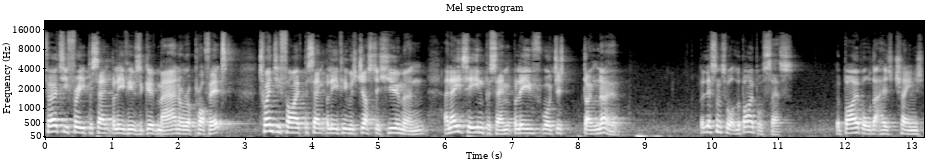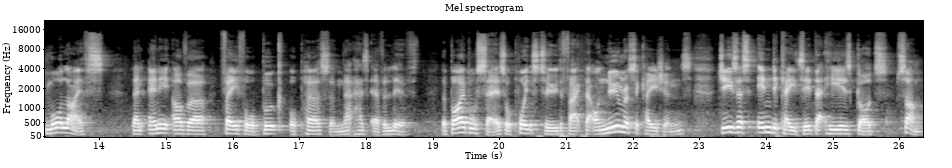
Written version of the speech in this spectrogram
33% believe he was a good man or a prophet. 25% believe he was just a human. And 18% believe, well, just don't know. But listen to what the Bible says. The Bible that has changed more lives than any other faith or book or person that has ever lived. The Bible says, or points to, the fact that on numerous occasions, Jesus indicated that he is God's Son.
